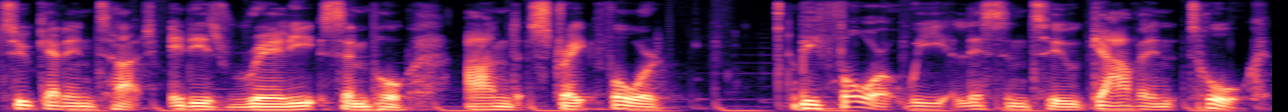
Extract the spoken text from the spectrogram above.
to get in touch. It is really simple and straightforward before we listen to Gavin talk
